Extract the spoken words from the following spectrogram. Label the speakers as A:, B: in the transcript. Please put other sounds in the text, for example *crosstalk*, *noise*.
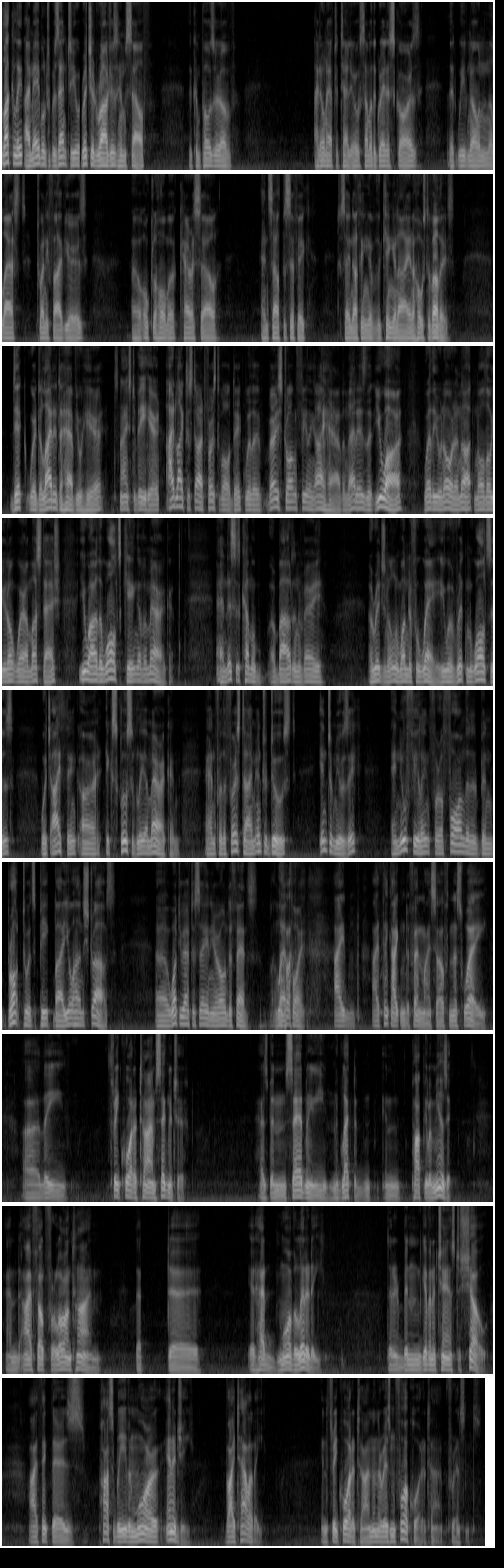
A: Luckily, I'm able to present to you Richard Rodgers himself, the composer of, I don't have to tell you, some of the greatest scores that we've known in the last 25 years uh, Oklahoma, Carousel, and South Pacific, to say nothing of The King and I and a host of others. Dick, we're delighted to have you here.
B: It's nice to be here.
A: I'd like to start, first of all, Dick, with a very strong feeling I have, and that is that you are, whether you know it or not, and although you don't wear a mustache, you are the waltz king of America. And this has come about in a very original and wonderful way. You have written waltzes which I think are exclusively American, and for the first time introduced into music a new feeling for a form that had been brought to its peak by Johann Strauss. Uh, what do you have to say in your own defense on
B: Well,
A: that point? *laughs*
B: I, I think I can defend myself in this way. Uh, the three quarter time signature has been sadly neglected in, popular music. And I felt for a long time that uh, it had more validity, that it had been given a chance to show. I think there's possibly even more energy, vitality in three quarter time than there is in four quarter time, for instance.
